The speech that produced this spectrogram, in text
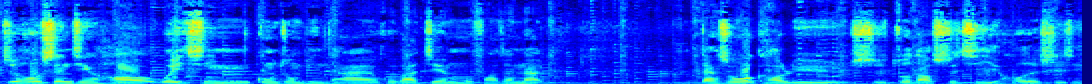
之后申请好微信公众平台会把节目发在那里，但是我考虑是做到十期以后的事情。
